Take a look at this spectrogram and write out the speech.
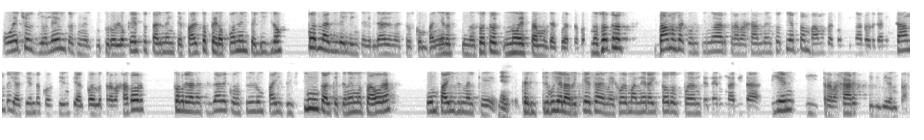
o hechos violentos en el futuro, lo que es totalmente falso, pero pone en peligro pues la vida y la integridad de nuestros compañeros y nosotros no estamos de acuerdo. Nosotros vamos a continuar trabajando en Sotiepan, vamos a continuar organizando y haciendo conciencia al pueblo trabajador sobre la necesidad de construir un país distinto al que tenemos ahora, un país en el que se distribuya la riqueza de mejor manera y todos puedan tener una vida bien y trabajar y vivir en paz.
